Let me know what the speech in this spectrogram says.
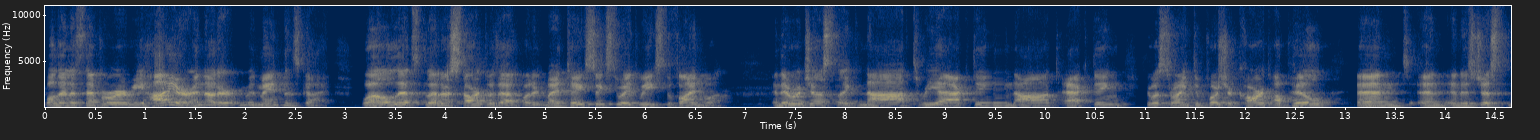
well, then let's temporarily hire another maintenance guy. Well, let's let us start with that, but it might take six to eight weeks to find one. And they were just like not reacting, not acting. It was trying to push a cart uphill, and and and it's just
